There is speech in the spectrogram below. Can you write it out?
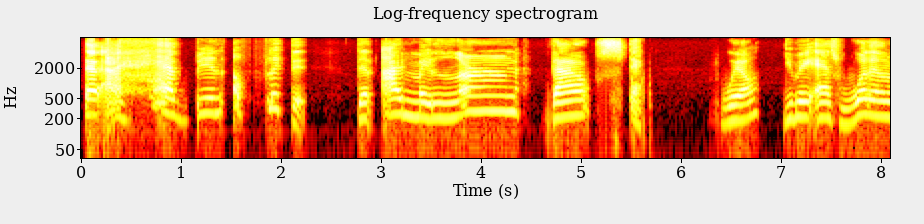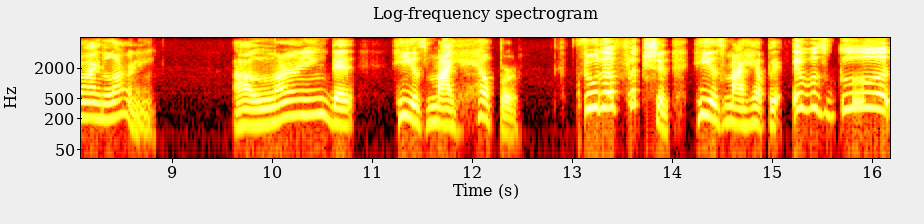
that I have been afflicted, that I may learn thou statute. Well, you may ask, what am I learning? I'm learning that he is my helper. Through the affliction, he is my helper. It was good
